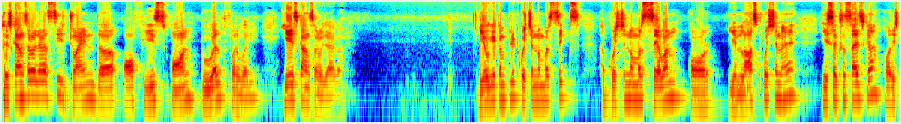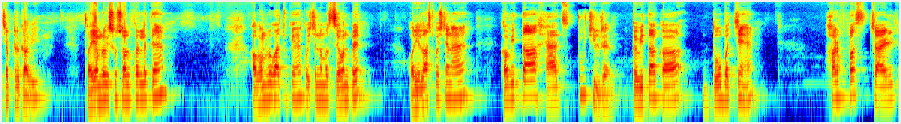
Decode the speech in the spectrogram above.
तो इसका आंसर हो जाएगा C join the office on twelfth February. ये इसका आंसर हो जाएगा। ये हो गया कंप्लीट क्वेश्चन नंबर सिक्स अब क्वेश्चन नंबर सेवन और ये लास्ट क्वेश्चन है इस एक्सरसाइज का और इस चैप्टर का भी। तो आइए हम लोग इसको सॉल्व कर लेते हैं। अब हम लोग आ चुके हैं क्वेश्चन नंबर सेवन पे। और ये लास्ट क्वेश्चन है, Kavita has two children Kavita का दो बच्चे हैं। Her first child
